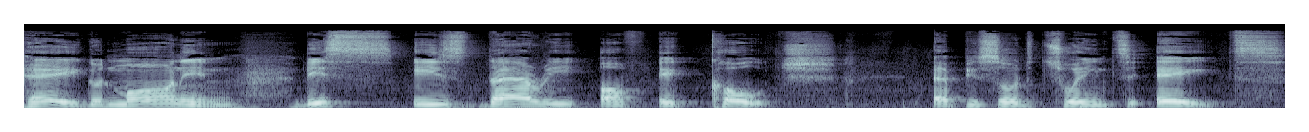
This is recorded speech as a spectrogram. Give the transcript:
Hey, good morning. This is Diary of a Coach, episode 28.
